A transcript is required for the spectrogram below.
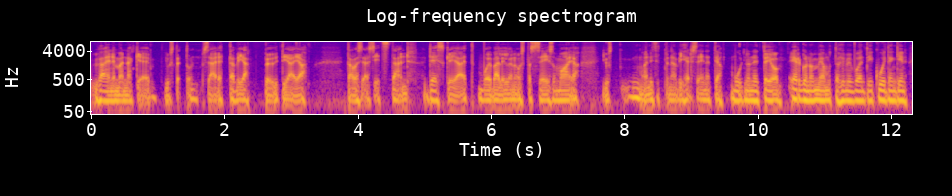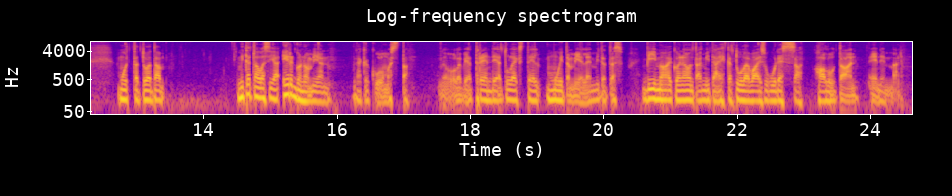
yhä enemmän näkee just, että on säädettäviä pöytiä ja tällaisia sit stand-deskejä, että voi välillä nousta seisomaan ja just mainitsit nämä viherseinät ja muut, no nyt ei ole ergonomia, mutta hyvinvointia kuitenkin. Mutta tuota, mitä tällaisia ergonomian näkökulmasta olevia trendejä, tuleeko teille muita mieleen, mitä tässä viime aikoina on tai mitä ehkä tulevaisuudessa halutaan enemmän?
